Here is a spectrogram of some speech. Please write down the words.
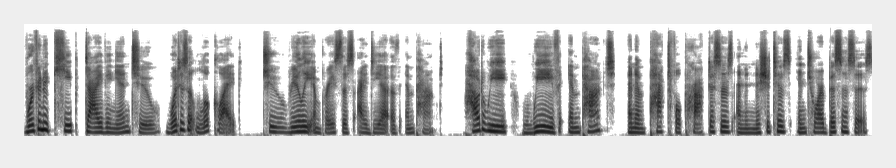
we're going to keep diving into what does it look like to really embrace this idea of impact? How do we weave impact and impactful practices and initiatives into our businesses?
